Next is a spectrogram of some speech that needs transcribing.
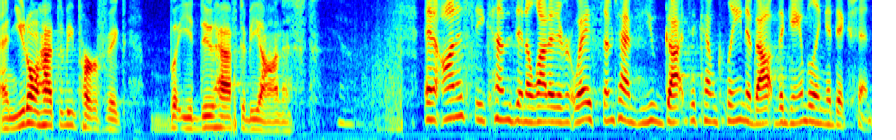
And you don't have to be perfect, but you do have to be honest. And honesty comes in a lot of different ways. Sometimes you've got to come clean about the gambling addiction.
